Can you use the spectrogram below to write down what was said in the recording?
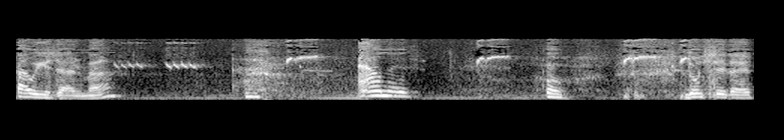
How is Alma? Alma. Oh, don't say that.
